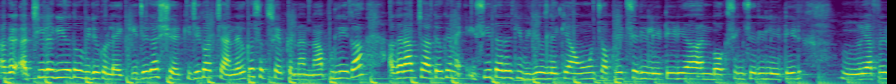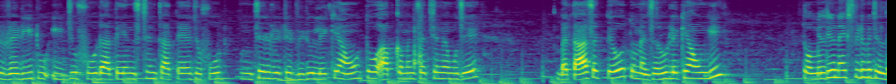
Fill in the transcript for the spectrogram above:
अगर अच्छी लगी हो तो वीडियो को लाइक कीजिएगा, शेयर कीजिएगा और चैनल को सब्सक्राइब करना ना भूलिएगा। अगर आप चाहते हो कि मैं इसी तरह की वीडियोस लेके आऊँ, चॉकलेट से रिलेटेड या अनबॉक्सिंग से रिलेटेड या फिर रेडी टू ईट जो फ़ूड आते हैं इंस्टेंट आते हैं, जो फ़ूड उनसे रिलेटेड वीडियो लेके आऊँ तो आप कमेंट सेक्शन में मुझे बता सकते हो तो मैं ज़रूर लेके आऊँगी। तो मिलती हूँ नेक्स्ट वीडियो में जल्द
